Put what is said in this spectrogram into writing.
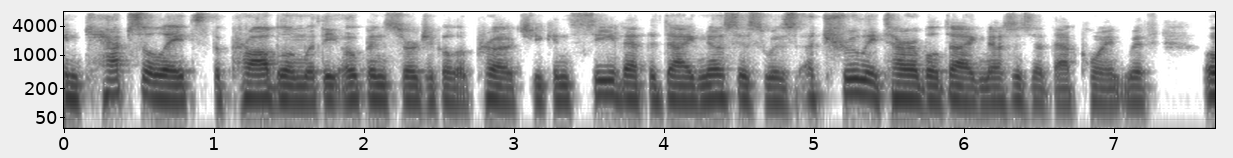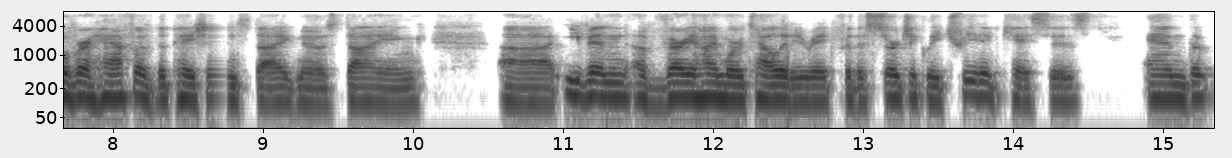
encapsulates the problem with the open surgical approach. You can see that the diagnosis was a truly terrible diagnosis at that point with over half of the patients diagnosed dying, uh, even a very high mortality rate for the surgically treated cases and the,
